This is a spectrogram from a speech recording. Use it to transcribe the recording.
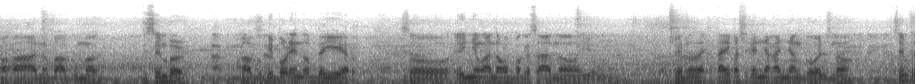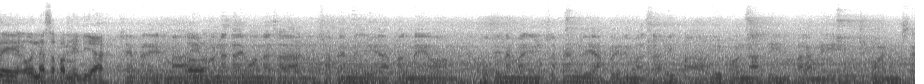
baka ano bago mag December. Bago mag- Bago before end of the year. So, yun yung ano kumbaga sa ano yung pero tayo kasi kanya-kanyang goal, no? Siyempre, una sa pamilya. Siyempre, maipon na tayo una sa ano sa family ah. pag may oh, okay naman yung sa family ah, pwede naman sa ipa, ipon natin para may kuha naman sa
